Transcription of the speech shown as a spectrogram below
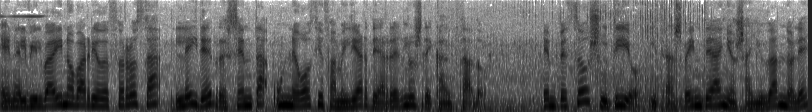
En el bilbaíno barrio de Zorroza, Leire resenta un negocio familiar de arreglos de calzado. Empezó su tío y tras 20 años ayudándole,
